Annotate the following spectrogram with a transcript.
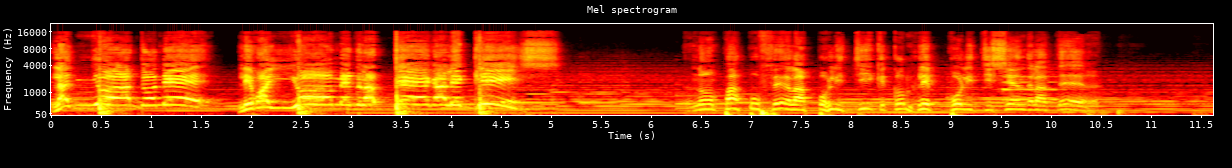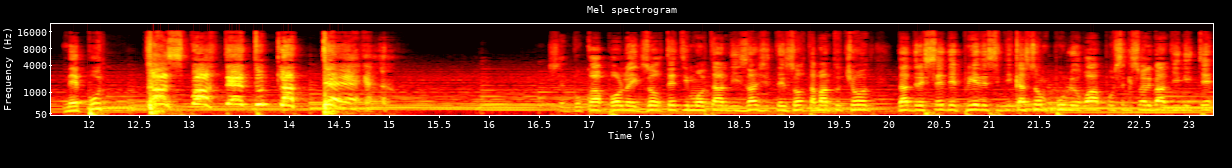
L'agneau a donné les royaumes de la terre à l'église. Non pas pour faire la politique comme les politiciens de la terre, mais pour transporter toute la terre. C'est pourquoi Paul exhortait Timothée en disant, je t'exhorte avant toute chose d'adresser des prières, des supplications pour le roi, pour ceux qui sont les en dignité,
